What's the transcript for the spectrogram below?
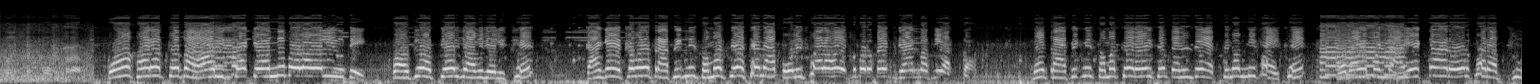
પોઝિશન બહુ ખરાબ બહુ ખરાબ છે ભાઈ આ રીક્ષા કેમ ની બોલાવેલી હતી હજુ અત્યારે જ આવી ગયેલી છે. કારણ કે એટલો બધો ટ્રાફિકની સમસ્યા છે ને આ પોલીસવાળા હોય એટલું બધું કઈ ધ્યાન નથી આપતા. ને ટ્રાફિકની સમસ્યા રહી છે તેની જે એક્સિડન્ટ બી થાય છે. વધારે પણ એક તો રોડ ખરાબ છે.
